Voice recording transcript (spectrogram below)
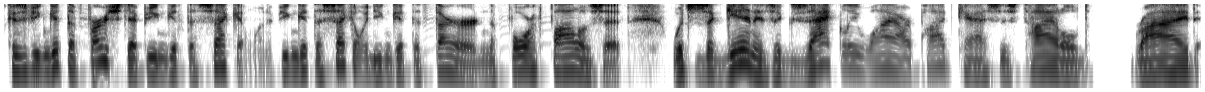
Because if you can get the first step, you can get the second one. If you can get the second one, you can get the third, and the fourth follows it, which is again is exactly why our podcast is titled Ride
